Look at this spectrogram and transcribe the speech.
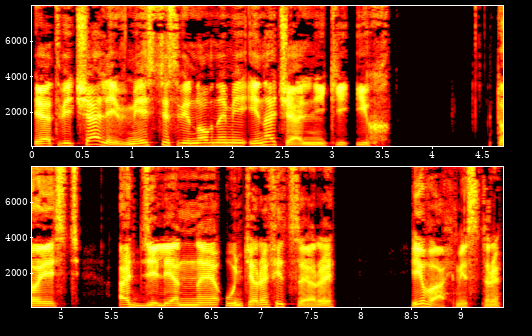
и отвечали вместе с виновными и начальники их, то есть отделенные унтер-офицеры и вахмистры.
